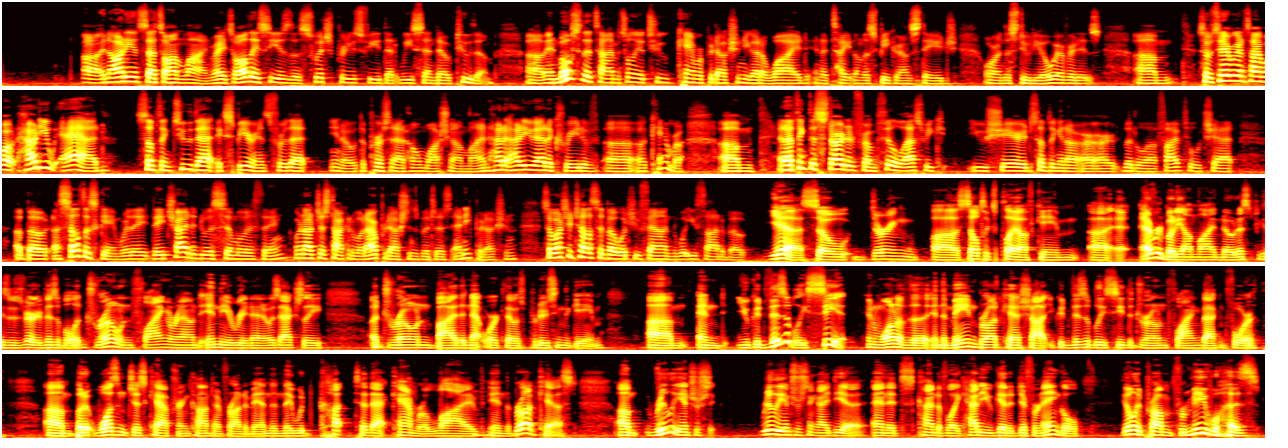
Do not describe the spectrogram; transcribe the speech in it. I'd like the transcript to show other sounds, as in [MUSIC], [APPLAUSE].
uh, an audience that's online, right? So all they see is the Switch produced feed that we send out to them. Uh, and most of the time, it's only a two camera production. You got a wide and a tight on the speaker on stage or in the studio, wherever it is. Um, so today we're going to talk about how do you add something to that experience for that you know the person at home watching online how do, how do you add a creative uh, a camera um, and i think this started from phil last week you shared something in our, our, our little uh, five tool chat about a Celtics game where they, they tried to do a similar thing. We're not just talking about our productions, but just any production. So why don't you tell us about what you found and what you thought about? Yeah, so during uh, Celtics playoff game, uh, everybody online noticed because it was very visible a drone flying around in the arena. And it was actually a drone by the network that was producing the game, um, and you could visibly see it in one of the in the main broadcast shot. You could visibly see the drone flying back and forth, um, but it wasn't just capturing content for on demand. Then they would cut to that camera live in the broadcast. Um, really interesting, really interesting idea, and it's kind of like how do you get a different angle? The only problem for me [LAUGHS] was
